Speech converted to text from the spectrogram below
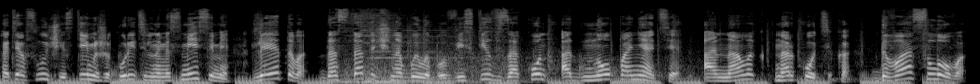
Хотя в случае с теми же курительными смесями для этого достаточно было бы ввести в закон одно понятие – аналог наркотика. Два слова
